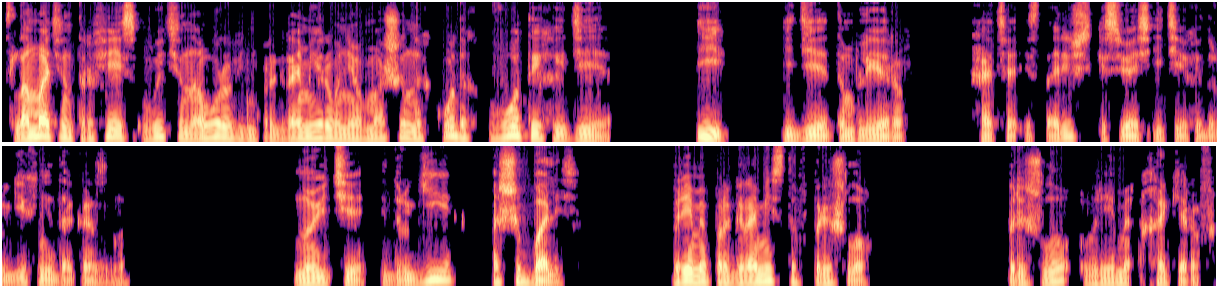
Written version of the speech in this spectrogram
Сломать интерфейс, выйти на уровень программирования в машинных кодах – вот их идея. И идея тамплиеров, хотя исторически связь и тех, и других не доказана. Но и те, и другие ошибались. Время программистов пришло. Пришло время хакеров.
